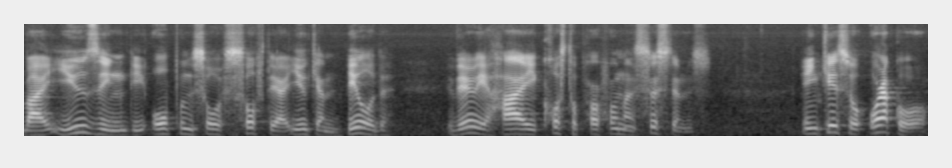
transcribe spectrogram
by using the open source software, you can build very high cost performance systems. In case of Oracle,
